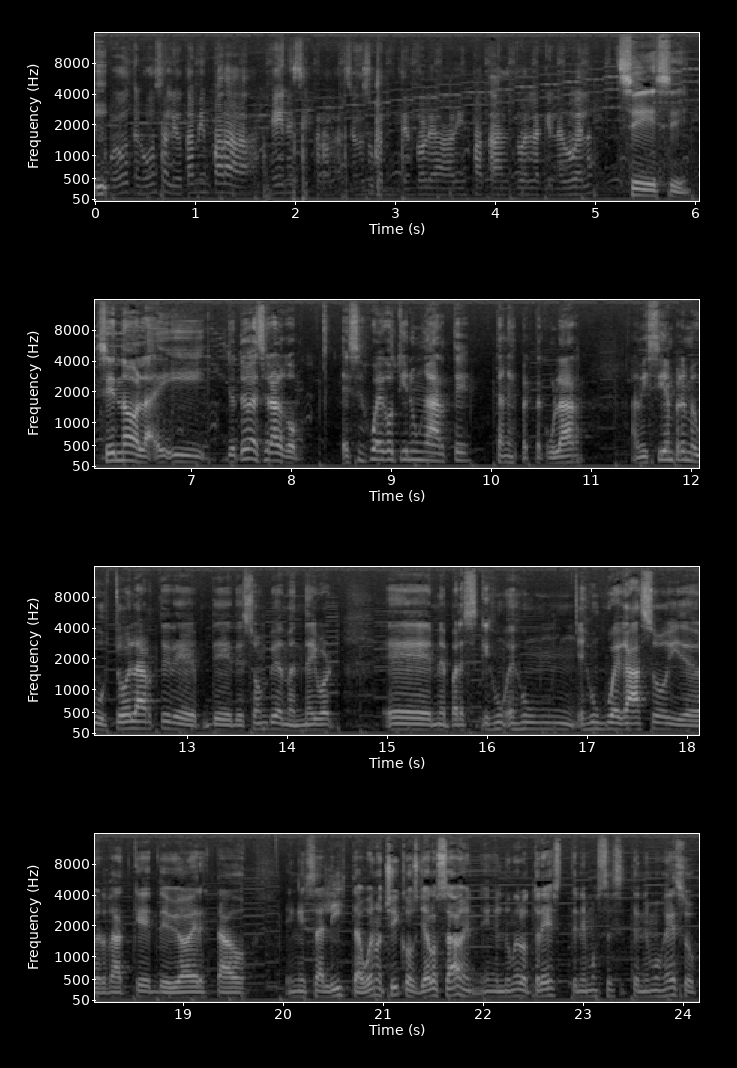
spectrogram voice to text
El, juego, el, juego, salió también para Genesis, pero la versión de Super Nintendo le da 10 patadas, duela quien le duela. Sí, sí. Sí, no, la, y yo te voy a decir algo. Ese juego tiene un arte tan espectacular a mí siempre me gustó el arte de, de, Zombie and My Neighbor. Eh, me parece que es un, es, un, es un juegazo y de verdad que debió haber estado en esa lista. Bueno chicos, ya lo saben, en el número 3 tenemos, tenemos eso.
